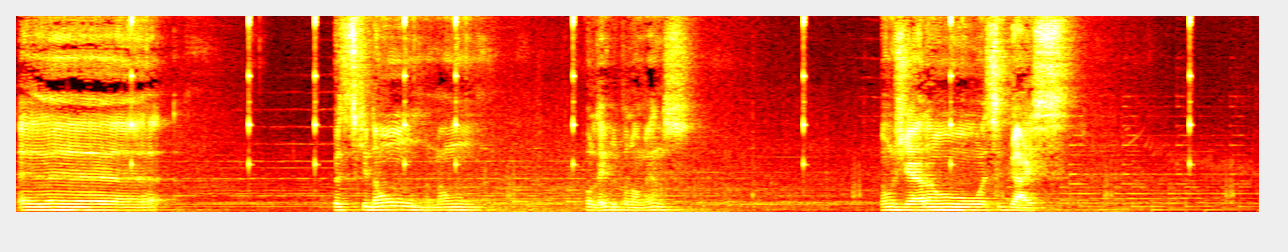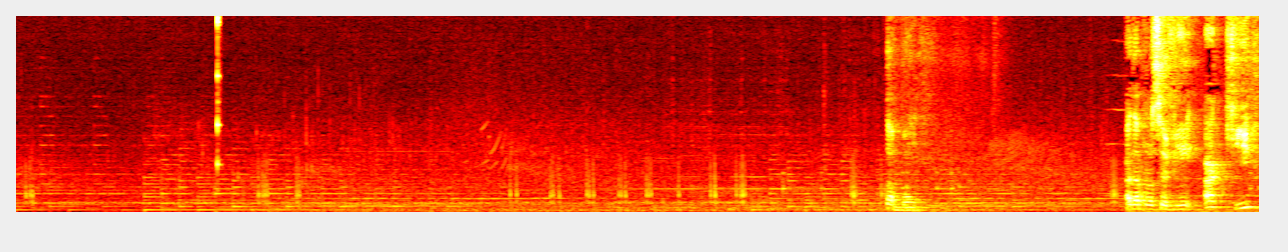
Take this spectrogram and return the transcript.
é, coisas que não, não, eu lembro pelo menos, não geram esse gás. Tá bom. Aí dá para você vir aqui,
